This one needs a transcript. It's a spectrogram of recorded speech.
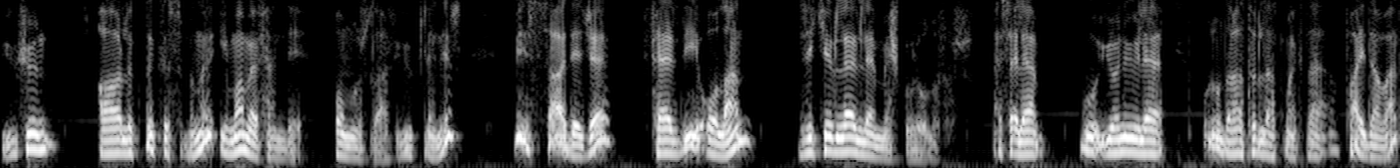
yükün ağırlıklı kısmını imam efendi omuzlar, yüklenir. Biz sadece ferdi olan zikirlerle meşgul oluruz. Mesela bu yönüyle bunu da hatırlatmakta fayda var.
